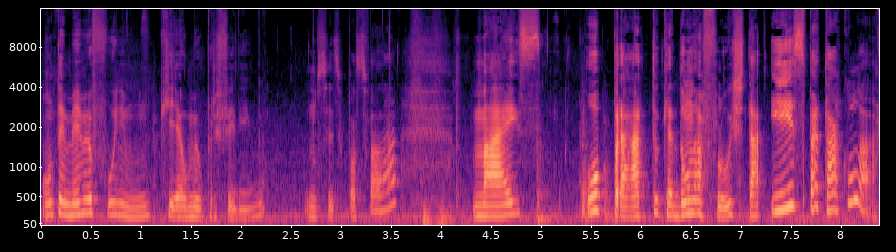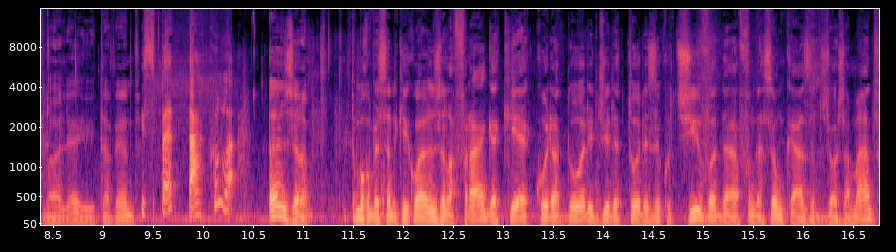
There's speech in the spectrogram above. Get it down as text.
Ontem mesmo eu fui em um, que é o meu preferido. Não sei se eu posso falar. Mas o prato, que é Dona Flor, está espetacular. Olha aí, tá vendo? Espetacular. Ângela, estamos conversando aqui com a Ângela Fraga, que é curadora e diretora executiva da Fundação Casa do Jorge Amado,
